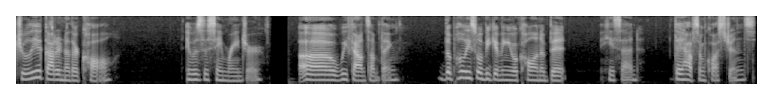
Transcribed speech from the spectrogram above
Julia got another call. It was the same ranger. Uh, we found something. The police will be giving you a call in a bit, he said. They have some questions.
